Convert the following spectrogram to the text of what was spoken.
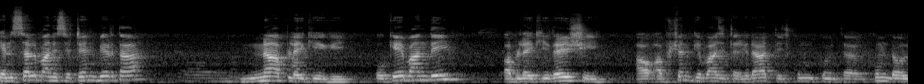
کینسل باندې سیټینګ بیرته نه اپلای کیږي اوکې باندې اپلای کیدای شي او اپشن کې بعضی تغیرات دي کوم کوم ډول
